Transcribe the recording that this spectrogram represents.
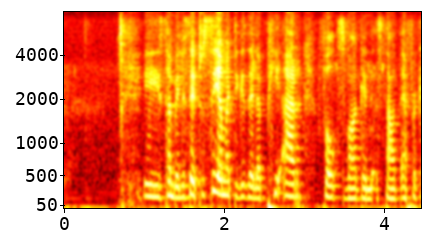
isihambeli sethu siya madikizela PR Volkswagen South Africa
